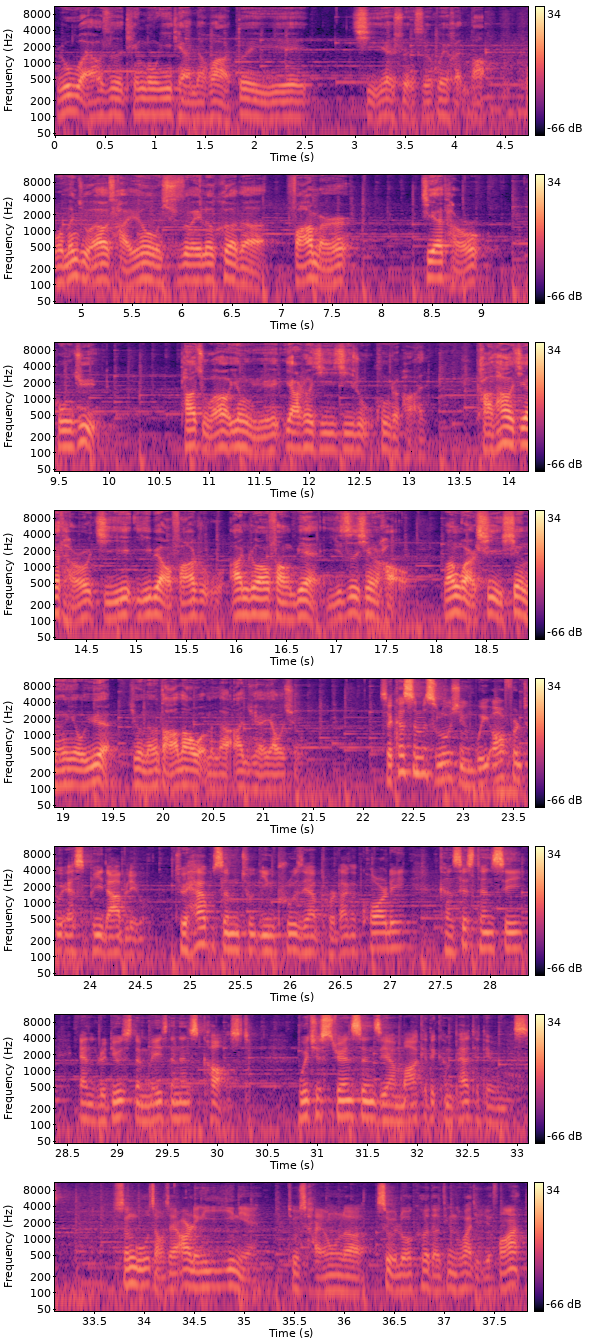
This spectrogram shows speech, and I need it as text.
如果要是停工一天的话，对于企业损失会很大。我们主要采用斯威勒克的阀门、接头、工具，它主要用于压缩机机组控制盘、卡套接头及仪表阀组，安装方便，一致性好，弯管器性能优越，就能达到我们的安全要求。The customer solution we offer to SPW to help them to improve their product quality, consistency, and reduce the maintenance cost, which strengthens their market competitiveness. 神谷早在2011年就采用了斯韦洛克的定制化解决方案，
